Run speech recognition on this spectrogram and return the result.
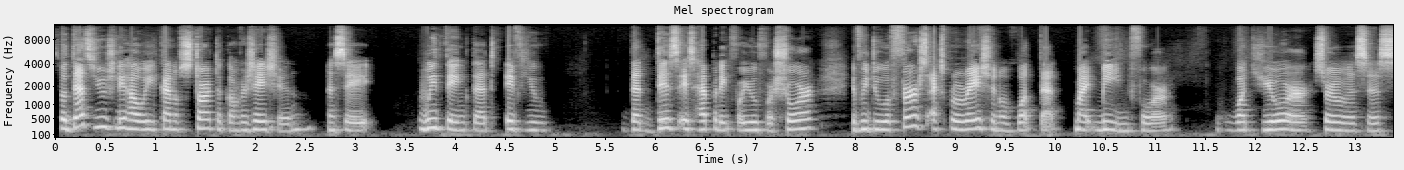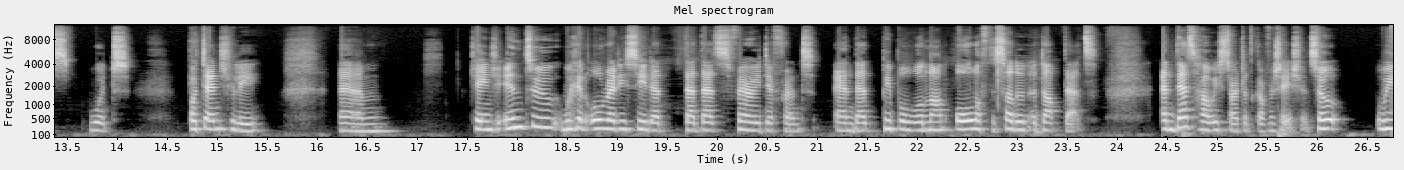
So that's usually how we kind of start the conversation and say, we think that if you that this is happening for you for sure, if we do a first exploration of what that might mean for what your services would potentially um, change into, we can already see that that that's very different, and that people will not all of a sudden adopt that, and that's how we start that conversation. So we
